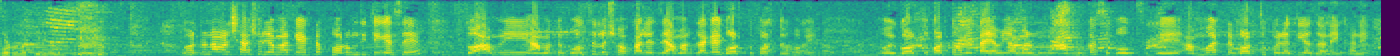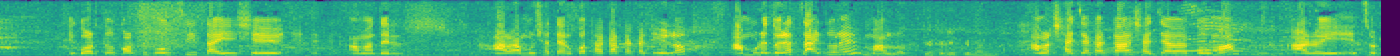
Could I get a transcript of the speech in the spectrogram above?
ঘটনা কি বলুন? ঘটনা, আমার শাশুড়ি আমাকে একটা ফর্ম দিতে গেছে। তো আমি, আমাকে বলছিল সকালে যে আমার জায়গায় গর্ত করতে হবে। ওই গর্ত করতে হবে, তাই আমি আমার আম্মুর কাছে বলছি যে, আম্মু, একটা গর্ত করে দিয়ে যান এখানে। এই গর্ত করতে বলছি, তাই সে আমাদের আর আম্মুর সাথে আর কথা কাটাকাটি হলো আম্মুরে ধরে চারজনে মারলো। আমার সাজা কাকা সাজা বৌমা আর ওই ছোট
